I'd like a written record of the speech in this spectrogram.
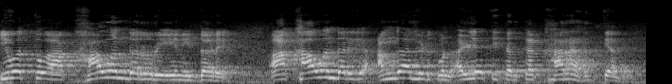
ಇವತ್ತು ಆ ಖಾವಂದರರು ಏನಿದ್ದಾರೆ? ಆ ಕಾವಂದರಿಗೆ ಅಂಗಾಲು ಹಿಡ್ಕೊಂಡು ಅಳ್ಳೆತ್ತಿ ತನಕ ಖಾರ ಹತ್ತಿ ಅದು.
